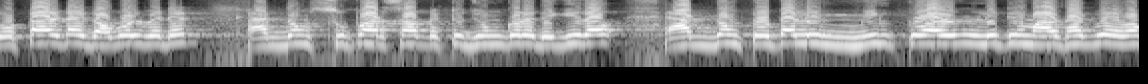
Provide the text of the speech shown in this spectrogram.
টোটালটাই ডবল বেডের একদম সুপার সফট একটু জুম করে দেখিয়ে দাও। একদম টোটালি মিল্ক কোয়ালিটির মাল থাকবে এবং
